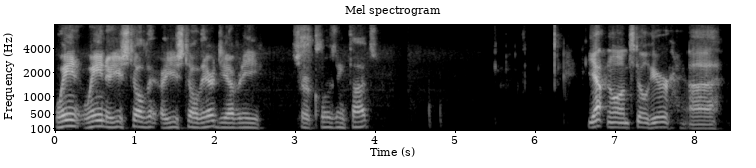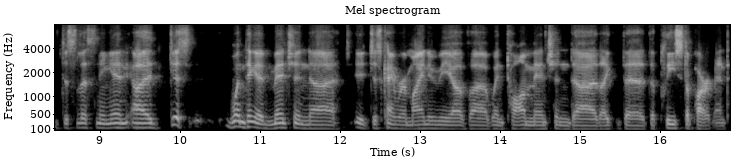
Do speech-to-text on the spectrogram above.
Wayne, Wayne, are you still there? Are you still there? Do you have any sort of closing thoughts? Yeah, no, I'm still here. Uh, just listening in. Uh, just one thing I'd mention, uh, it just kind of reminded me of uh, when Tom mentioned uh, like the the police department.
